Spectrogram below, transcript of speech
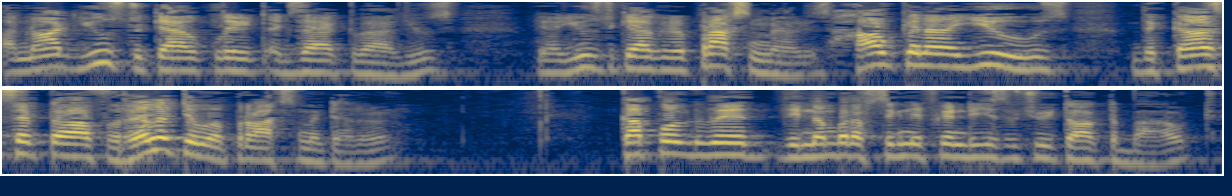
are not used to calculate exact values. They are used to calculate approximate values. How can I use the concept of relative approximate error coupled with the number of significant digits which we talked about?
